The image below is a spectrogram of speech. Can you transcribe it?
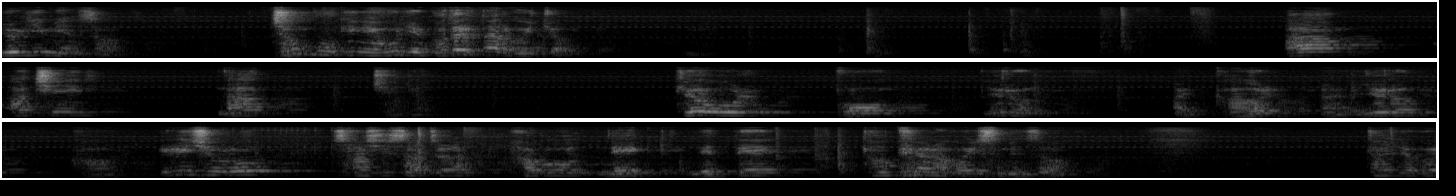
역이면서 천국인의 원리에 그대로 따르고 있죠. 밤, 아침, 낮, 저녁. 겨울, 봄, 여름, 아니 가을, 아, 여름, 가을. 이런 식으로 사시사절 하루 네네때 다 표현하고 있으면서 달력을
